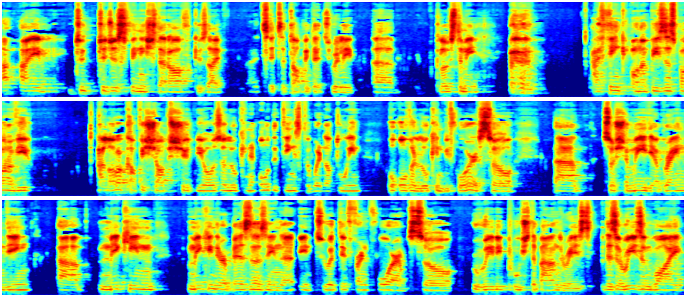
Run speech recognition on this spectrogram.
I, I to to just finish that off because I it's it's a topic that's really uh, close to me. I think on a business point of view, a lot of coffee shops should be also looking at all the things that we're not doing or overlooking before. So, uh, social media, branding, uh, making making their business in a, into a different form. So, really push the boundaries. There's a reason why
